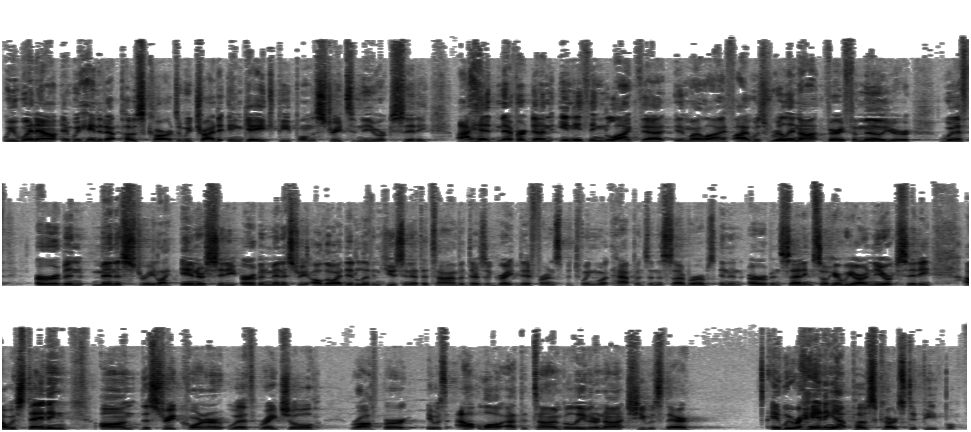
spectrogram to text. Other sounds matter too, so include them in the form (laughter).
We went out and we handed out postcards and we tried to engage people on the streets of New York City. I had never done anything like that in my life. I was really not very familiar with urban ministry, like inner city urban ministry, although I did live in Houston at the time, but there's a great difference between what happens in the suburbs in an urban setting. So here we are in New York City. I was standing on the street corner with Rachel Rothberg. It was outlaw at the time, believe it or not. She was there. And we were handing out postcards to people.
